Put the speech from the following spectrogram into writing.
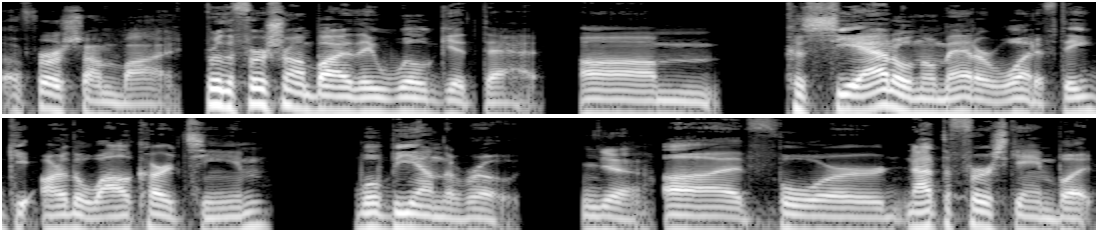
a first round buy. for the first round bye, they will get that. Um, because Seattle, no matter what, if they get, are the wild card team, will be on the road. Yeah. Uh, for not the first game, but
